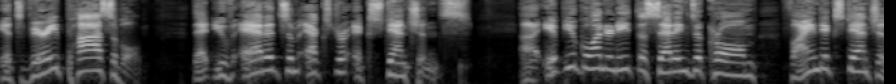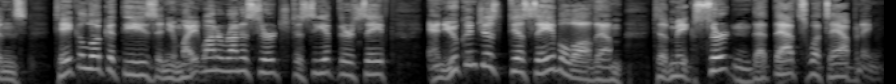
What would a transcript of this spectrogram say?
it's very possible that you've added some extra extensions. Uh, if you go underneath the settings of Chrome, find extensions, take a look at these, and you might want to run a search to see if they're safe. And you can just disable all them to make certain that that's what's happening.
